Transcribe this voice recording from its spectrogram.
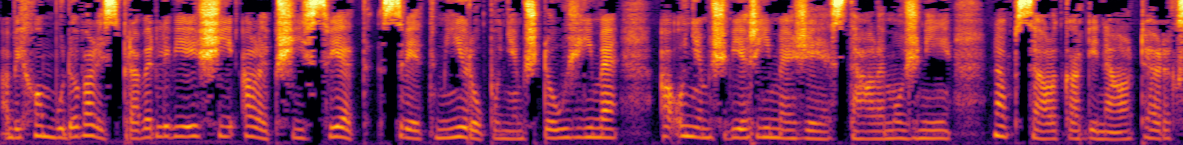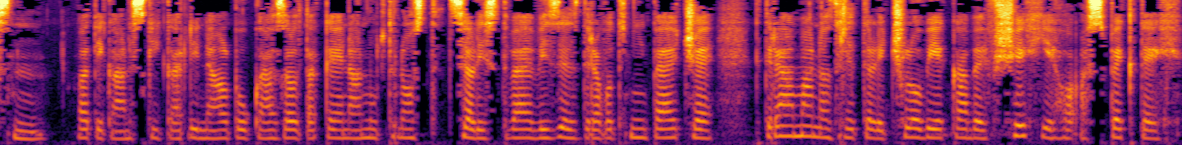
abychom budovali spravedlivější a lepší svět, svět míru, po němž toužíme a o němž věříme, že je stále možný, napsal kardinál Turkson. Vatikánský kardinál poukázal také na nutnost celistvé vize zdravotní péče, která má na zřeteli člověka ve všech jeho aspektech.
